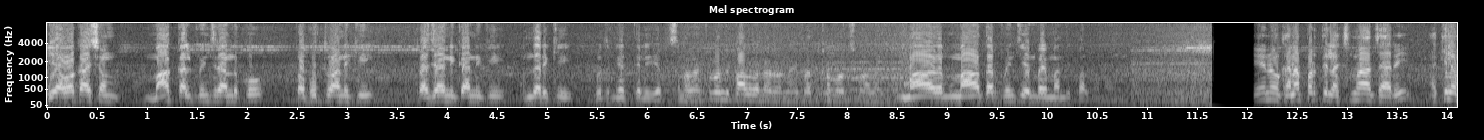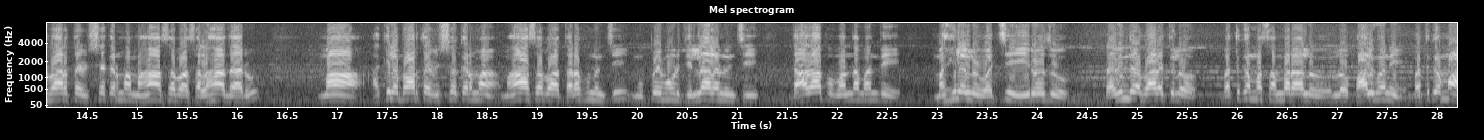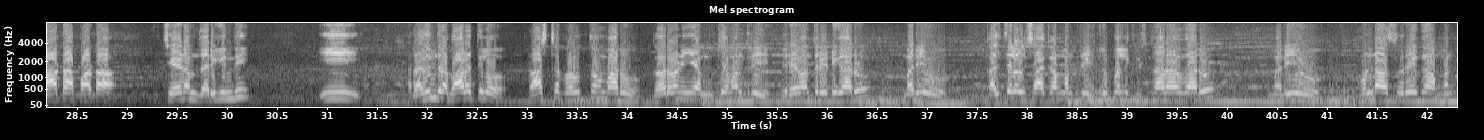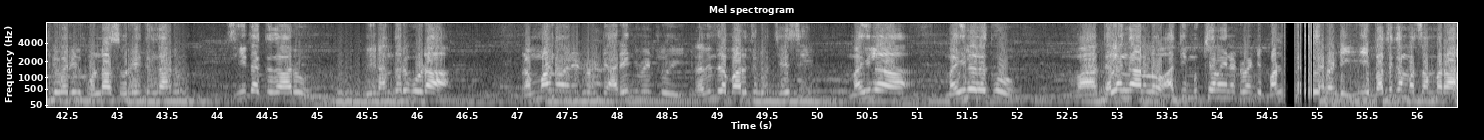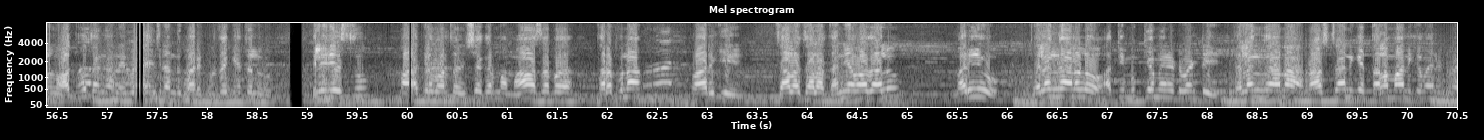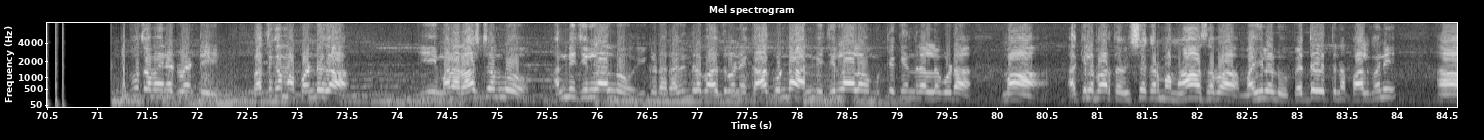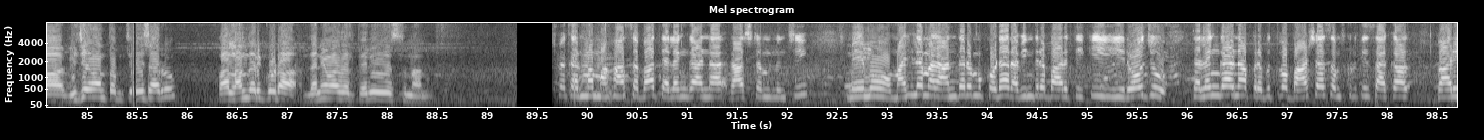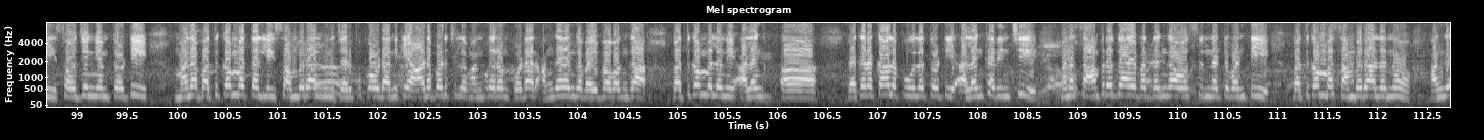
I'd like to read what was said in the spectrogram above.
ఈ అవకాశం మాకు కల్పించినందుకు ప్రభుత్వానికి ప్రజానికానికి అందరికీ కృతజ్ఞత తెలియజేస్తున్నాం. మా మా తరపు నుంచి ఎనభై మంది పాల్గొన్నారు. నేను కనపర్తి లక్ష్మణాచారి అఖిల భారత విశ్వకర్మ మహాసభ సలహాదారు. మా అఖిల భారత విశ్వకర్మ మహాసభ తరఫు నుంచి ముప్పై మూడు జిల్లాల నుంచి దాదాపు వంద మంది మహిళలు వచ్చి ఈరోజు రవీంద్ర భారతిలో బతుకమ్మ సంబరాలులో పాల్గొని బతుకమ్మ ఆటపాట చేయడం జరిగింది. ఈ రవీంద్ర భారతిలో రాష్ట్ర ప్రభుత్వం వారు గౌరవనీయ ముఖ్యమంత్రి రేవంత్ రెడ్డి గారు మరియు కల్చరల్ శాఖ మంత్రి జూపల్లి కృష్ణారావు గారు మరియు కొండా సురేఖ మంత్రివర్యులు కొండా సురేఖ గారు సీతక్క గారు వీరందరూ కూడా బ్రహ్మాండమైనటువంటి అరేంజ్మెంట్లు రవీంద్ర భారతిలో చేసి మహిళ మహిళలకు తెలంగాణలో అతి ముఖ్యమైనటువంటి పండుగటువంటి ఈ బతుకమ్మ సంబరాలను అద్భుతంగా నిర్వహించినందుకు వారి కృతజ్ఞతలు తెలియజేస్తూ మా అఖిల భారత విశ్వకర్మ మహాసభ తరపున వారికి చాలా చాలా ధన్యవాదాలు. మరియు తెలంగాణలో అతి ముఖ్యమైనటువంటి తెలంగాణ రాష్ట్రానికే తలమానికమైనటువంటి అద్భుతమైనటువంటి బతుకమ్మ పండుగ ఈ మన రాష్ట్రంలో అన్ని జిల్లాల్లో ఇక్కడ రవీంద్రబాద్లోనే కాకుండా అన్ని జిల్లాల ముఖ్య కేంద్రాల్లో కూడా మా అఖిల భారత విశ్వకర్మ మహాసభ మహిళలు పెద్ద ఎత్తున పాల్గొని విజయవంతం చేశారు. వాళ్ళందరికీ కూడా ధన్యవాదాలు తెలియజేస్తున్నాను. విశ్వకర్మ మహాసభ తెలంగాణ రాష్ట్రం నుంచి మేము మహిళ మన అందరం కూడా రవీంద్ర భారతికి ఈ రోజు తెలంగాణ ప్రభుత్వ భాషా సంస్కృతి శాఖ వారి సౌజన్యంతో మన బతుకమ్మ తల్లి సంబరాలను జరుపుకోవడానికి ఆడపడుచులందరం కూడా అంగరంగ వైభవంగా బతుకమ్మలని అలం రకరకాల పూలతోటి అలంకరించి మన సాంప్రదాయబద్ధంగా వస్తున్నటువంటి బతుకమ్మ సంబరాలను అంగ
